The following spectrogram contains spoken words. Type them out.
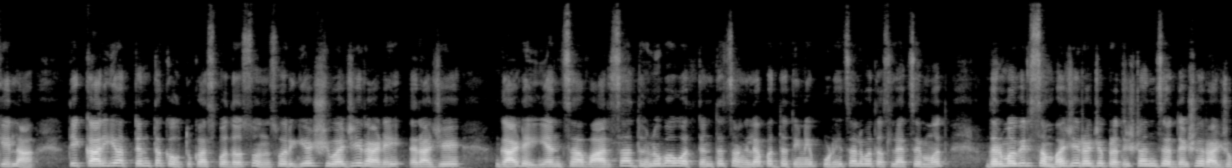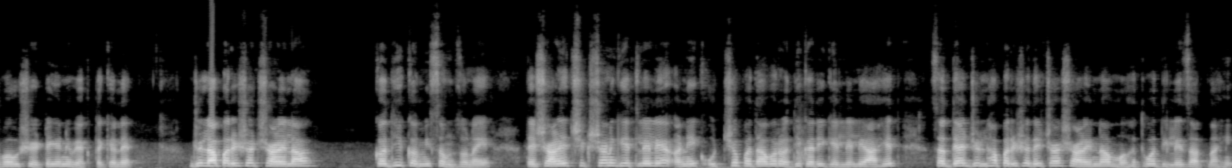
केला ते कार्य अत्यंत कौतुकास्पद असून स्वर्गीय शिवाजी राडे राजे गाडे यांचा वारसा धनुभाऊ अत्यंत चांगल्या पद्धतीने पुढे चालवत असल्याचे मत धर्मवीर संभाजीराजे प्रतिष्ठानचे अध्यक्ष राजूभाऊ शेटे यांनी व्यक्त केले. जिल्हा परिषद शाळेला कधी कमी समजू नये. ते शाळेत शिक्षण घेतलेले अनेक उच्च पदावर अधिकारी गेलेले आहेत. सध्या जिल्हा परिषदेच्या शाळेंना महत्त्व दिले जात नाही.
